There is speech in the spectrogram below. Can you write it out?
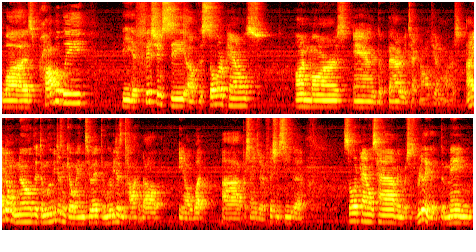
was probably the efficiency of the solar panels on Mars and the battery technology on Mars. I don't know that the movie doesn't go into it. The movie doesn't talk about, you know, what uh, percentage of efficiency the solar panels have, and which is really the, the main,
